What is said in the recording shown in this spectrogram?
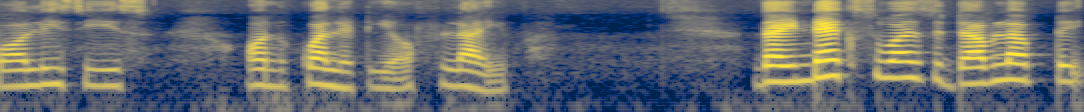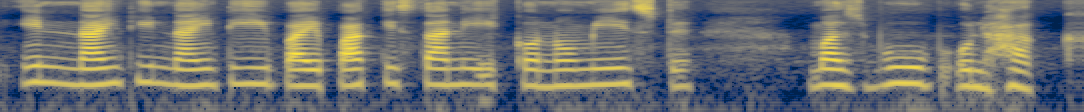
policies on quality of life. The index was developed in 1990 by Pakistani economist Mahbub ul Haq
